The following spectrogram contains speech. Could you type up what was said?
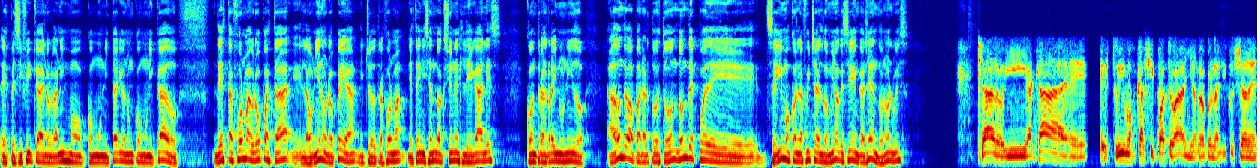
especifica el organismo comunitario en un comunicado. De esta forma, Europa está, eh, la Unión Europea, dicho de otra forma, está iniciando acciones legales contra el Reino Unido. ¿A dónde va a parar todo esto? ¿Dónde puede...? Seguimos con la ficha del dominó que siguen cayendo, ¿no, Luis? Claro, y acá eh, estuvimos casi cuatro años ¿no? con las discusiones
